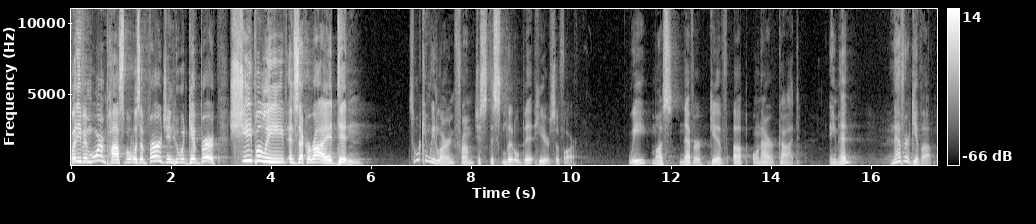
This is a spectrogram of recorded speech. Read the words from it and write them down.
But even more impossible was a virgin who would give birth. She believed and Zechariah didn't. So, what can we learn from just this little bit here so far? We must never give up on our God. Amen? Never give up.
